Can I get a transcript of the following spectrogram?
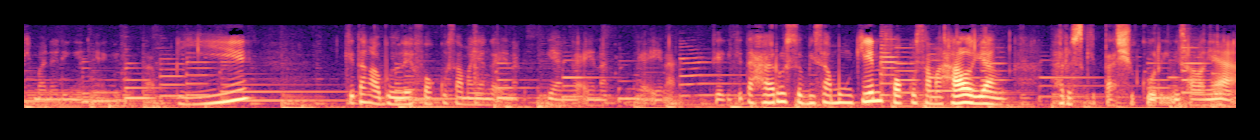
gimana dinginnya gitu. Tapi kita nggak boleh fokus sama yang nggak enak yang nggak enak nggak enak. Jadi kita harus sebisa mungkin fokus sama hal yang harus kita syukuri. Misalnya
